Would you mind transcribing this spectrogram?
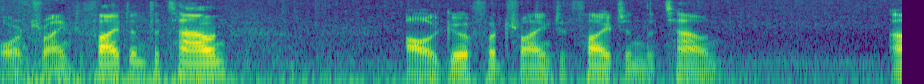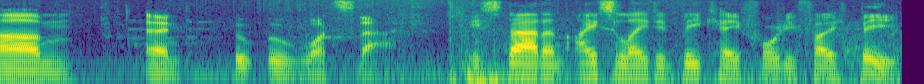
or trying to fight in the town, I'll go for trying to fight in the town. Um, and ooh, ooh, what's that? Is that an isolated VK-45B?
